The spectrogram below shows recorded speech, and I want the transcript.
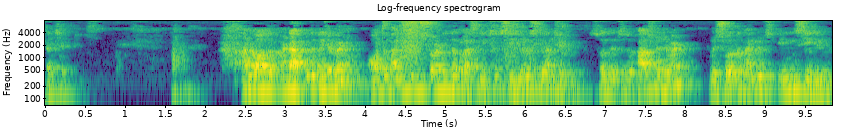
that's it and all the, and after the measurement all the values will be stored in the classification c0 c1 c2 so this is the first measurement will store the values in c0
